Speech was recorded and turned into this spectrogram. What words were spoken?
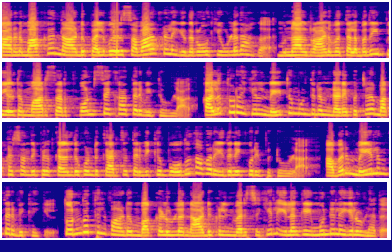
காரணமாக நாடு பல்வேறு சவால்களை எதிர்நோக்கியுள்ளதாக முன்னாள் ராணுவ தளபதி பீல்ட் மார்சர் பொன்சேகா தெரிவித்துள்ளார். களுத்துறையில் நேற்று முன்தினம் நடைபெற்ற மக்கள் சந்திப்பில் கலந்து கொண்டு கருத்து தெரிவிக்கும் போது அவர் இதனை குறிப்பிட்டுள்ளார். அவர் மேலும் தெரிவிக்கையில் துன்பத்தில் வாடும் மக்கள் உள்ள நாடுகளின் வரிசையில் இலங்கை முன்னிலையில் உள்ளது.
